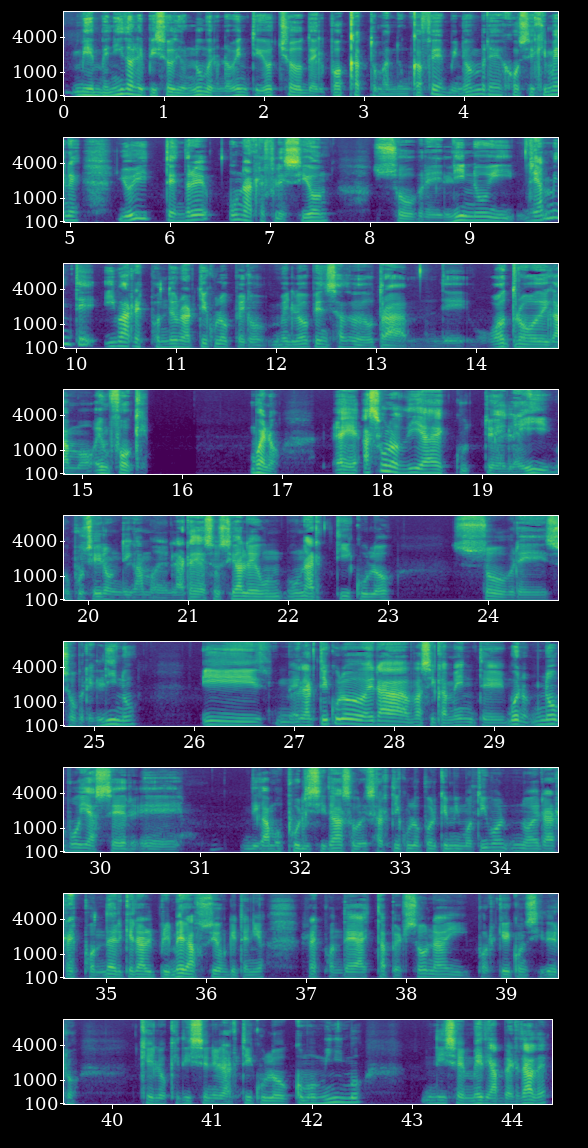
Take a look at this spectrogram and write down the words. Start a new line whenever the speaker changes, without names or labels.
Bienvenido al episodio número 98 del podcast Tomando un Café. Mi nombre es José Jiménez y hoy tendré una reflexión sobre Linux y realmente iba a responder un artículo pero me lo he pensado de otra de otro digamos enfoque. Bueno, eh, hace unos días leí o pusieron digamos en las redes sociales un, un artículo sobre sobre Linux y el artículo era básicamente, bueno, no voy a hacer, eh, digamos, publicidad sobre ese artículo porque mi motivo no era responder, que era la primera opción que tenía, responder a esta persona y por qué considero que lo que dice en el artículo como mínimo dice medias verdades,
